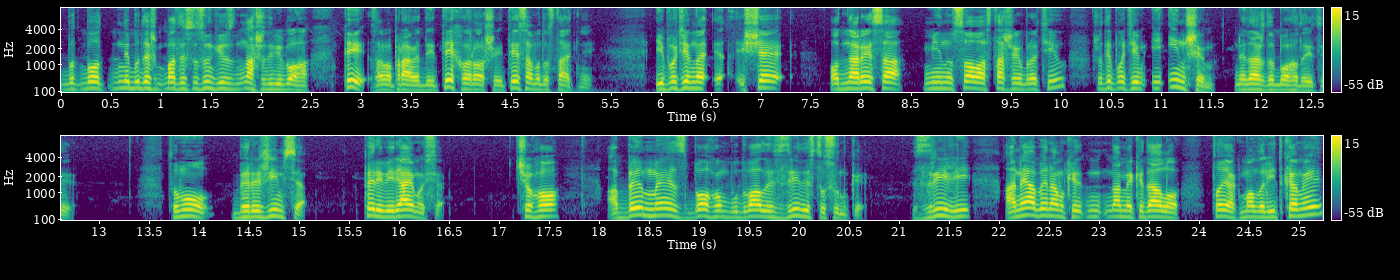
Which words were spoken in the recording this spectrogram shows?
бо, бо не будеш мати стосунків з нашого тобі Бога. Ти самоправедний, ти хороший, ти самодостатній. І потім ще одна риса мінусова старших братів, що ти потім і іншим не даш до Бога дойти. Тому бережімося, перевіряймося. Чого? Аби ми з Богом будували зрілі стосунки. Зрілі, а не аби нам, нами кидало то як малолітками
